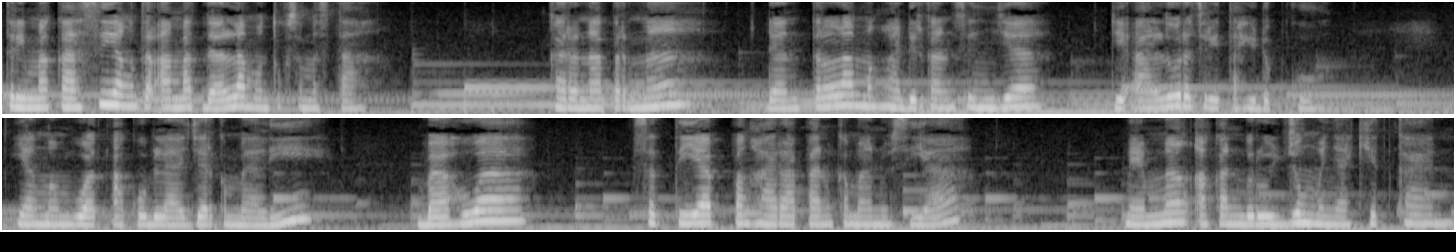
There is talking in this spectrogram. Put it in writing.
terima kasih yang teramat dalam untuk semesta. Karena pernah dan telah menghadirkan senja di alur cerita hidupku yang membuat aku belajar kembali bahwa setiap pengharapan ke manusia memang akan berujung menyakitkan.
